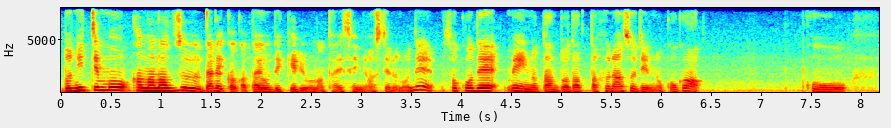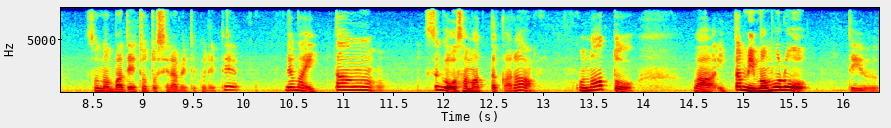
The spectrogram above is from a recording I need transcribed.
土日も必ず誰かが対応できるような体制にはしてるのでそこでメインの担当だったフランス人の子がこうその場でちょっと調べてくれてでまあ一旦すぐ収まったからこの後は一旦見守ろうっていう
